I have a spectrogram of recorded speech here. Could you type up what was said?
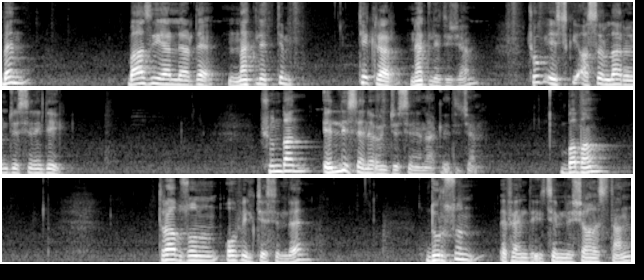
Ben bazı yerlerde naklettim, tekrar nakledeceğim. Çok eski asırlar öncesini değil. Şundan 50 sene öncesini nakledeceğim. Babam Trabzon'un Of ilçesinde Dursun Efendi isimli şahıstan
